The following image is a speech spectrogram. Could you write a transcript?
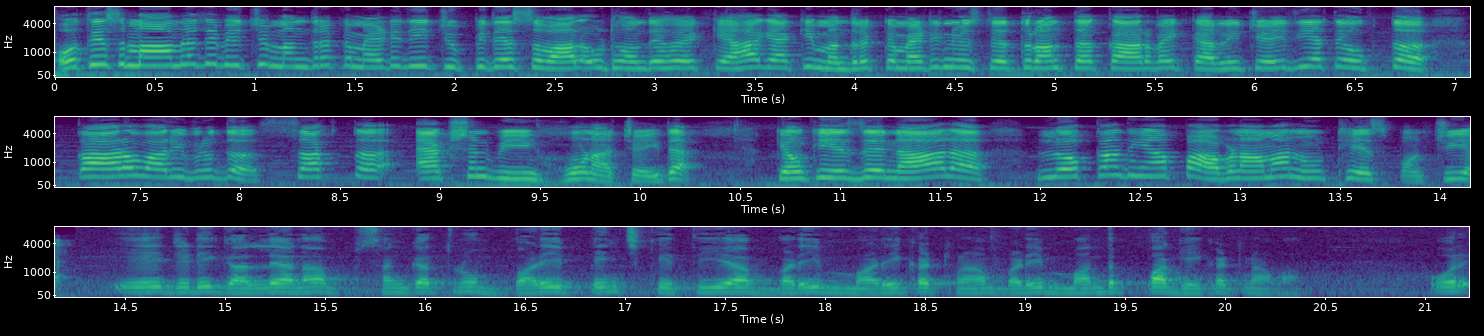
ਉੱਥੇ ਇਸ ਮਾਮਲੇ ਦੇ ਵਿੱਚ ਮੰਦਰ ਕਮੇਟੀ ਦੀ ਚੁੱਪੀ ਦੇ ਸਵਾਲ ਉਠਾਉਂਦੇ ਹੋਏ ਕਿਹਾ ਗਿਆ ਕਿ ਮੰਦਰ ਕਮੇਟੀ ਨੂੰ ਇਸ ਤੇ ਤੁਰੰਤ ਕਾਰਵਾਈ ਕਰਨੀ ਚਾਹੀਦੀ ਹੈ ਤੇ ਉਕਤ ਕਾਰੋਬਾਰੀ ਵਿਰੁੱਧ ਸਖਤ ਐਕਸ਼ਨ ਵੀ ਹੋਣਾ ਚਾਹੀਦਾ ਹੈ, ਕਿਉਂਕਿ ਇਸ ਦੇ ਨਾਲ ਲੋਕਾਂ ਦੀਆਂ ਭਾਵਨਾਵਾਂ ਨੂੰ ਠੇਸ ਪਹੁੰਚੀ ਹੈ। ਇਹ ਜਿਹੜੀ ਗੱਲ ਆ ਨਾ, ਸੰਗਤ ਨੂੰ ਬੜੀ ਪਿੰਚ ਕੀਤੀ ਆ, ਬੜੀ ਮਾੜੀ ਘਟਨਾ, ਬੜੀ ਮੰਦਭਾਗੀ ਘਟਨਾ ਵਾ। ਔਰ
